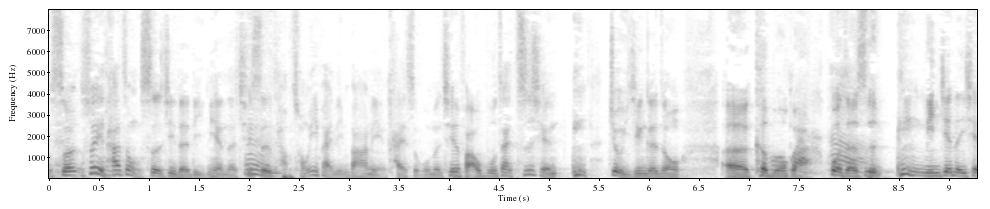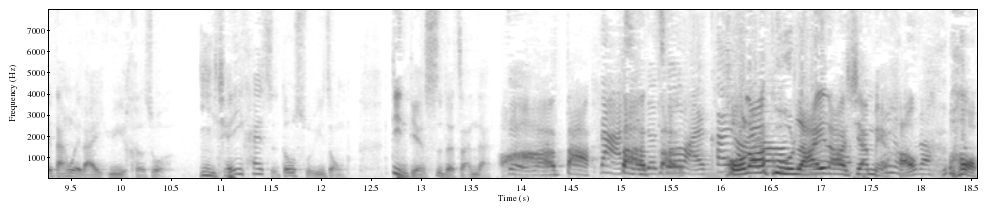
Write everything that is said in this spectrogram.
所，所以他这种设计的理念呢，其实从一百零八年开始，我们其实法务部在之前 就已经跟这种呃科博馆或者是 民间的一些单位来予以合作。以前一开始都属于一种定点式的展览啊，大大的车来开，拖拉鼓来了，下面好哦。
